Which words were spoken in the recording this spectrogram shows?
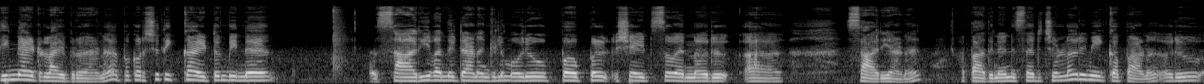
തിന്നായിട്ടുള്ള ഐബ്രോ ആണ്. അപ്പോൾ കുറച്ച് തിക്കായിട്ടും പിന്നെ സാരി വന്നിട്ടാണെങ്കിലും ഒരു പേർപ്പിൾ ഷെയ്ഡ്സ് വരുന്ന ഒരു സാരിയാണ്. അപ്പോൾ അതിനനുസരിച്ചുള്ള ഒരു മേക്കപ്പാണ് ഒരു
